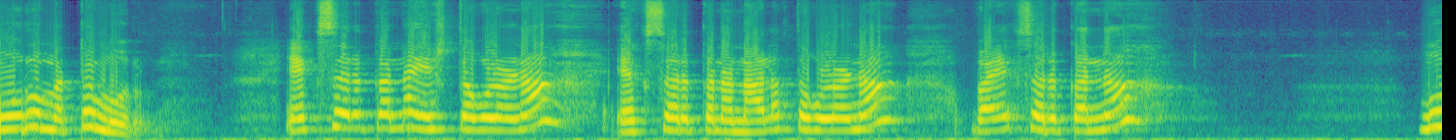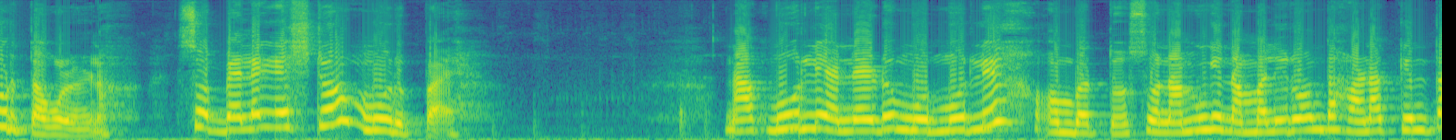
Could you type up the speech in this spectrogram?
ಮೂರು ಮತ್ತು ಮೂರು. ಎಕ್ಸ್ ಸರಕನ್ನ ಎಷ್ಟು ತಗೊಳ್ಳೋಣ? ಎಕ್ಸ್ ಸರಕನ್ನ ನಾಲ್ಕು ತಗೊಳ್ಳೋಣ. ವೈ ಸರಕನ್ನ ಮೂರು ತಗೊಳ್ಳೋಣ. ಸೊ ಬೆಲೆ ಎಷ್ಟು? ಮೂರು ರೂಪಾಯಿ. ನಾಲ್ಕು ಮೂರ್ಲಿ, ಹನ್ನೆರಡು, ಮೂರು ಮೂರ್ಲಿ, ಒಂಬತ್ತು. ಸೊ ನಮಗೆ ನಮ್ಮಲ್ಲಿರುವಂಥ ಹಣಕ್ಕಿಂತ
